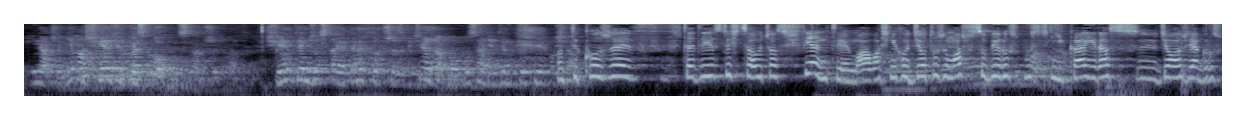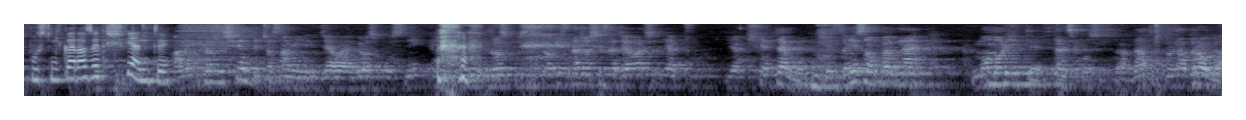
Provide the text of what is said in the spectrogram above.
y, inaczej, nie ma świętych bez pokus na przykład. Świętym zostaje ten, kto przezwycięża pokus, a nie ten, kto nie No posiada. tylko, że wtedy jesteś cały czas świętym, a właśnie chodzi o to, że masz w sobie rozpustnika i raz y, działasz jak rozpustnik, a raz jak święty. Ale każdy święty czasami działa jak rozpustnik. i Rozpustnikowi zdarza się zadziałać jak, jak świętemu. Więc to nie są pewne monolity w ten sposób, prawda? To jest pewna droga.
